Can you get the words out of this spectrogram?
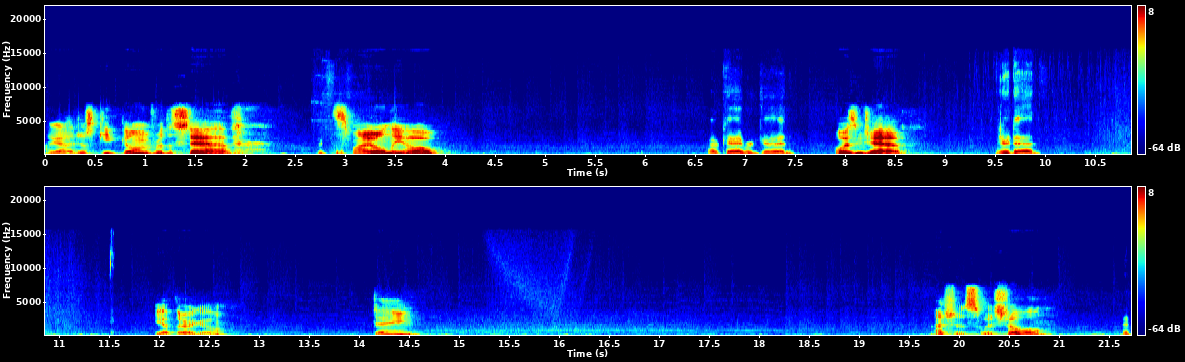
I gotta just keep going for the stab. it's my only hope. Okay, we're good. Poison jab. You're dead. Yep, there I go. Dang. I should have switched. Oh well.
